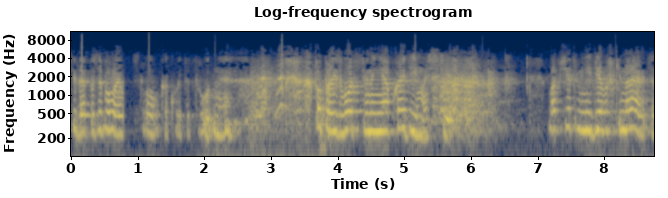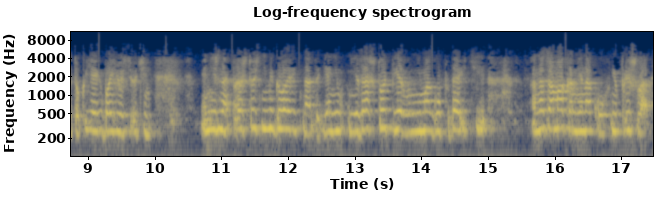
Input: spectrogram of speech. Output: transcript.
Всегда позабываю слово какое-то трудное. По производственной необходимости. Вообще-то мне девушки нравятся, только я их боюсь очень. Я не знаю, про что с ними говорить надо. Я ни, ни за что первым не могу подойти. Она сама ко мне на кухню пришла,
